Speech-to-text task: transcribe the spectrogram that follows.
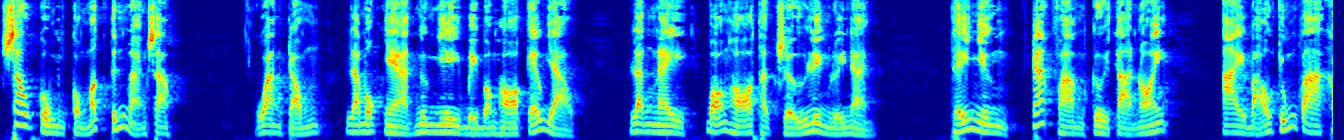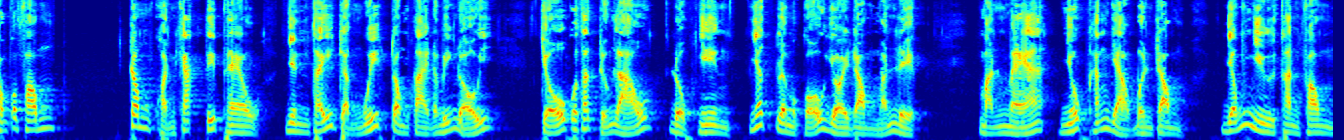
sau cùng còn mất tính mạng sao? Quan trọng là một nhà ngưng nhi bị bọn họ kéo vào. Lần này bọn họ thật sự liên lụy nàng. Thế nhưng Trác Phàm cười tà nói, ai bảo chúng ta không có phong? Trong khoảnh khắc tiếp theo, nhìn thấy trận quyết trong tay đã biến đổi. Chỗ của thất trưởng lão đột nhiên nhấc lên một cổ dòi rồng mãnh liệt. Mạnh mẽ nhốt hắn vào bên trong, giống như thành phong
